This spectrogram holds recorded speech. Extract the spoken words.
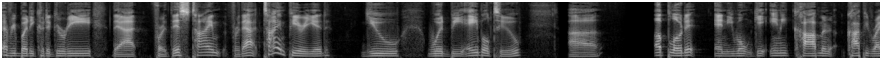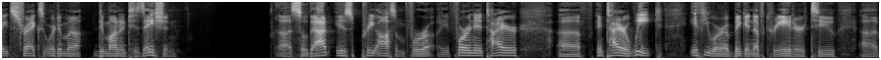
everybody could agree that for this time for that time period you would be able to uh, upload it and you won't get any common copyright strikes or dem demonetization uh, so that is pretty awesome for for an entire uh, entire week. If you are a big enough creator to uh,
